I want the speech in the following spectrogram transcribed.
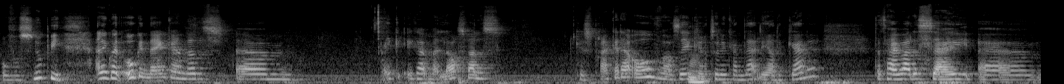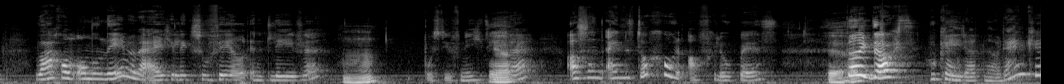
over Snoopy. En ik ben ook in denken, en dat is... ehm, ik, ik heb met Lars wel eens gesprekken daarover, zeker Mhm. toen ik hem net leerde kennen. Dat hij wel eens zei, ehm, waarom ondernemen we eigenlijk zoveel in het leven? Mhm. Positief of negatief, Ja. hè? Als het aan het einde toch gewoon afgelopen is. ja. Dat ik dacht, hoe kan je dat nou denken?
